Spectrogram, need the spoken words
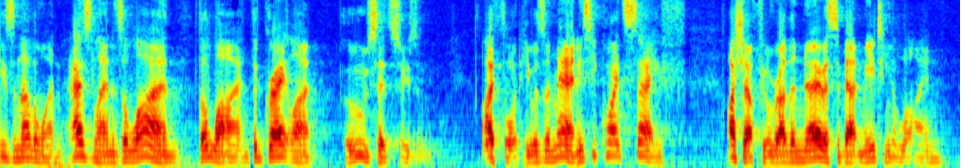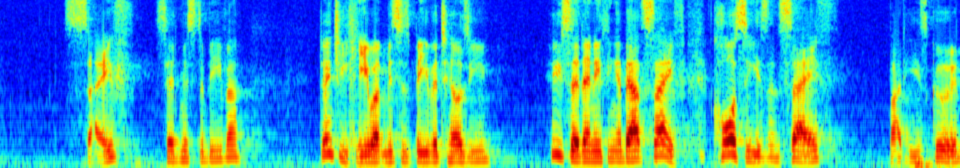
Here's another one Aslan is a lion, the lion, the great lion. Ooh, said Susan. I thought he was a man. Is he quite safe? I shall feel rather nervous about meeting a lion. Safe? said Mr. Beaver. Don't you hear what Mrs. Beaver tells you? Who said anything about safe? Of course, he isn't safe, but he's good.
